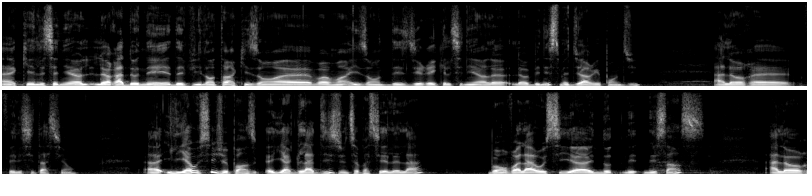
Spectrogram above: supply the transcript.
Hein, que le Seigneur leur a donné depuis longtemps, qu'ils ont euh, vraiment, ils ont désiré que le Seigneur leur, bénisse, mais Dieu a répondu. Alors, euh, félicitations. Euh, il y a aussi, je pense, il y a Gladys, je ne sais pas si elle est là. Bon, voilà aussi une autre naissance. Alors,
